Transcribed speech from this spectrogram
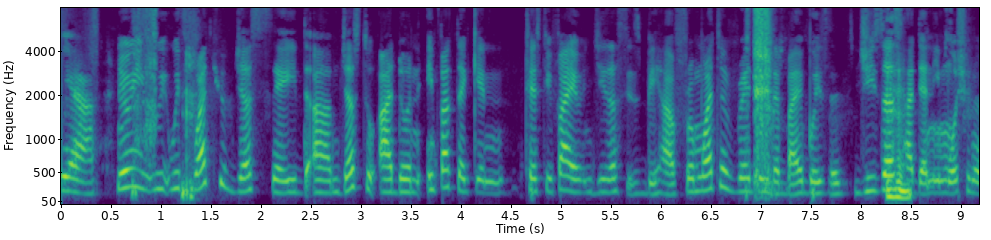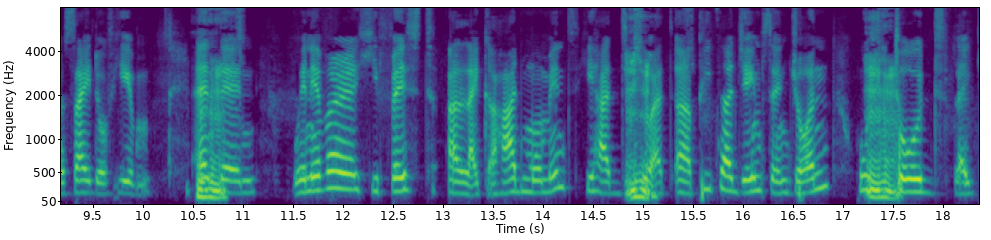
Yeah. No, with what you've just said, um, just to add on, in fact, I can testify on Jesus' behalf. From what I've read in the Bible, is that Jesus mm-hmm. had an emotional side of him, and mm-hmm. then whenever he faced uh, like a hard moment, he had mm-hmm. had, uh, Peter, James, and John, who he mm-hmm. told like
